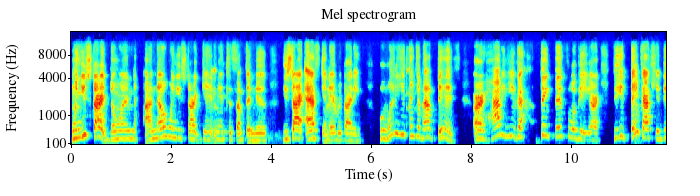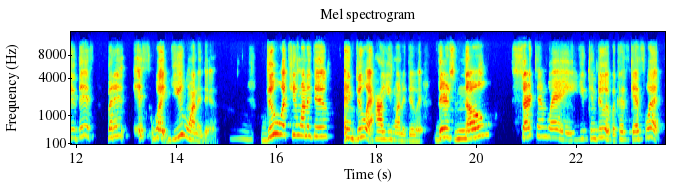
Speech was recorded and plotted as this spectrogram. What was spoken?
when you start doing, I know when you start getting into something new, you start asking everybody, well, what do you think about this? Or how do you think this will be? Or do you think I should do this? But it, it's what you want to do. Mm. Do what you want to do and do it how you want to do it. There's no certain way you can do it because guess what?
